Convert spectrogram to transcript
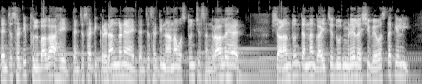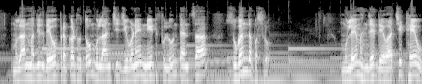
त्यांच्यासाठी फुलबागा आहेत त्यांच्यासाठी क्रीडांगणे आहेत त्यांच्यासाठी नाना वस्तूंची संग्रहालय आहेत. शाळांतून त्यांना गायीचे दूध मिळेल अशी व्यवस्था केली. मुलांमधील देव प्रकट होतो मुलांची जीवने नीट फुलून त्यांचा सुगंध पसरो. मुले म्हणजे देवाची ठेव.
